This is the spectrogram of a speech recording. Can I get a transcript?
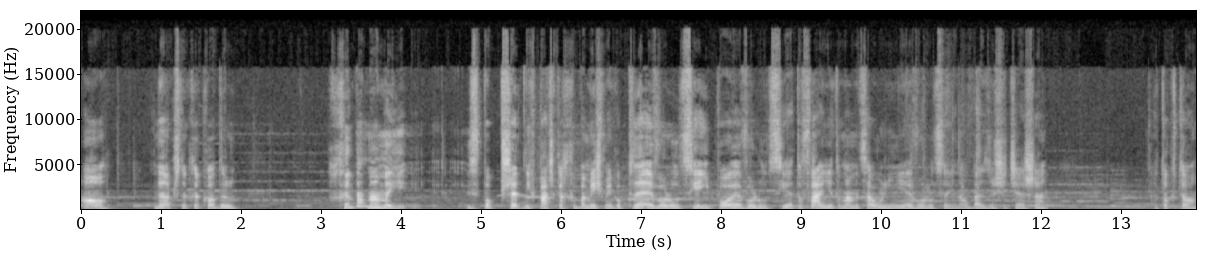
O! Mroczny krokodyl. Chyba mamy w poprzednich paczkach chyba mieliśmy jego preewolucję i poewolucję. To fajnie, to mamy całą linię ewolucyjną, bardzo się cieszę. A to kto?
